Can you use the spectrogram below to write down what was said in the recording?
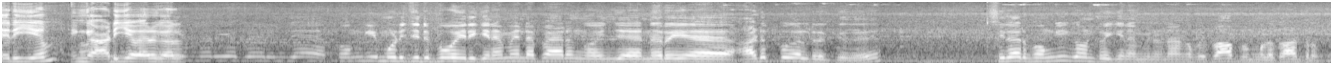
தெரியும் இங்கே அடியவர்கள் பொங்கி முடிச்சிட்டு போயிருக்கணும். என்ன பாருங்க இங்கே நிறைய அடுப்புகள் இருக்குது. சிலர் பொங்கி கொண்டிருக்கணும். இன்னும் நாங்கள் போய் பார்ப்போம் உங்களை காட்டுறோம்.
